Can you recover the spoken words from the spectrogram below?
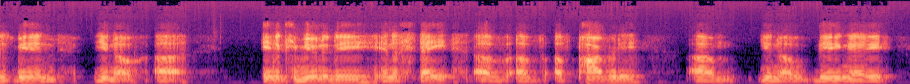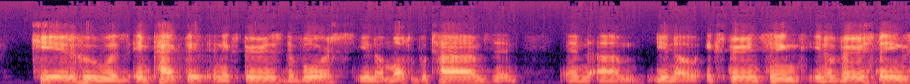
just being, you know uh, in a community, in a state of of, of poverty, um, you know, being a kid who was impacted and experienced divorce, you know, multiple times, and and um, you know, experiencing you know various things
